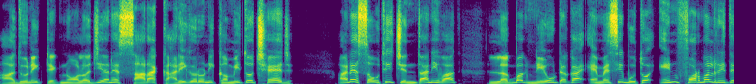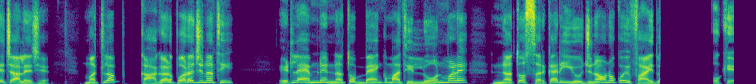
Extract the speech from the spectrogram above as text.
આધુનિક ટેકનોલોજી અને સારા કારીગરોની કમી તો છે જ. અને સૌથી ચિંતાની વાત, લગભગ નેવું ટકા એમએસસી બૂથો ઇન્ફોર્મલ રીતે ચાલે છે. મતલબ કાગળ પર જ નથી. એટલે એમને ન તો બેંકમાંથી લોન મળે ન તો સરકારી યોજનાઓનો કોઈ ફાયદો. ઓકે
